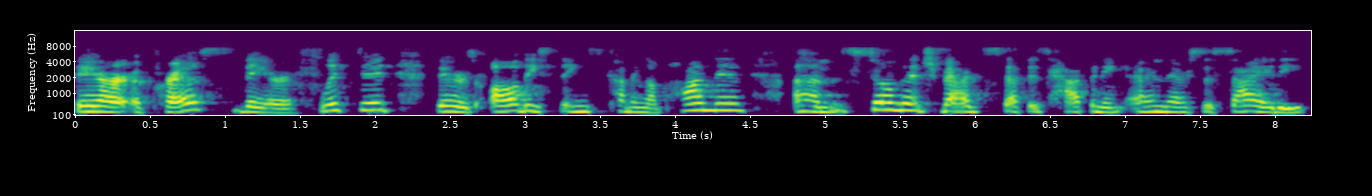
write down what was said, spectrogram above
They are oppressed, they are afflicted, there's all these things coming upon them. Um, so much bad stuff is happening in their society.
